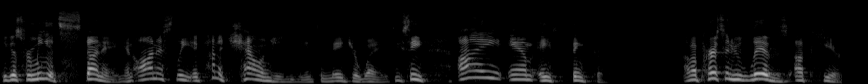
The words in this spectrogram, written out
because for me it's stunning and honestly it kind of challenges me in some major ways. You see, I am a thinker. I'm a person who lives up here.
